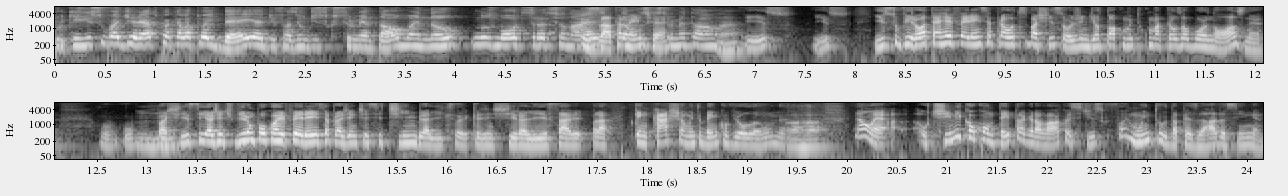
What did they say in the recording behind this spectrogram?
Porque isso vai direto com aquela tua ideia de fazer um disco instrumental, mas não nos moldes tradicionais Exatamente, da música é. instrumental, né? Isso, isso. Isso virou até referência para outros baixistas. Hoje em dia eu toco muito com o Matheus Albornoz, né? O, o uhum. baixista, e a gente vira um pouco a referência pra gente esse timbre ali que, que a gente tira ali, sabe? Pra, porque encaixa muito bem com o violão, né? Uhum. Não, é. O time que eu contei para gravar com esse disco foi muito da pesada, assim, né?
